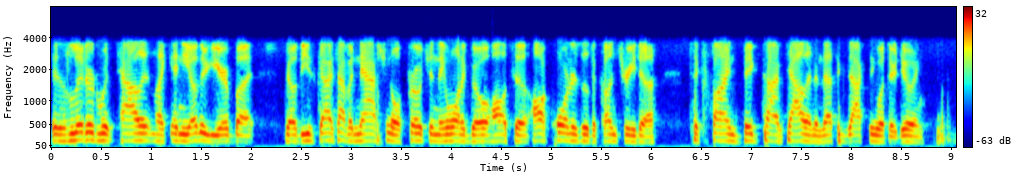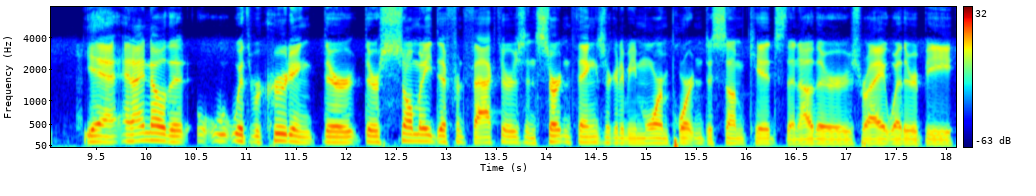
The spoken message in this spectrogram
is littered with talent like any other year, but you know these guys have a national approach and they want to go all to all corners of the country to to find big time talent, and that's exactly what they're doing. Yeah, and I know that w- with recruiting, there there's so many different factors, and certain things are going to be more important to some kids than others, right? Whether it be,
